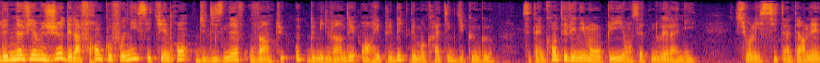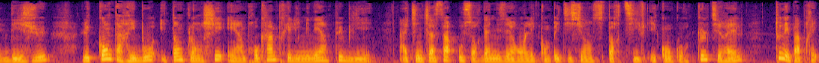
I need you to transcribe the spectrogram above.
Les neuvièmes Jeux de la francophonie s'y tiendront du 19 au 28 août 2022 en République démocratique du Congo. C'est un grand événement au pays en cette nouvelle année. Sur les sites internet des Jeux, le compte à rebours est enclenché et un programme préliminaire publié. À Kinshasa, où s'organiseront les compétitions sportives et concours culturels, tout n'est pas prêt.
